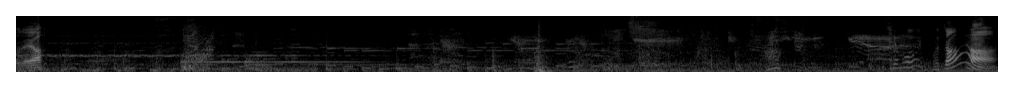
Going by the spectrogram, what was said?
是的呀。前锋膨胀啊！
